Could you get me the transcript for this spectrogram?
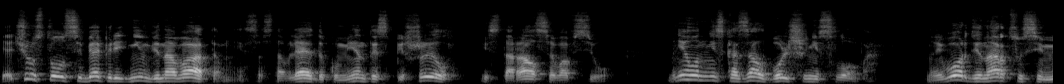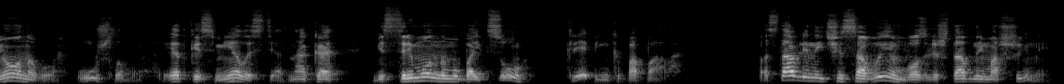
Я чувствовал себя перед ним виноватым и, составляя документы, спешил и старался вовсю. Мне он не сказал больше ни слова. Но его ординарцу Семенову, ушлому, редкой смелости, однако бесцеремонному бойцу, крепенько попало. Поставленный часовым возле штабной машины,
